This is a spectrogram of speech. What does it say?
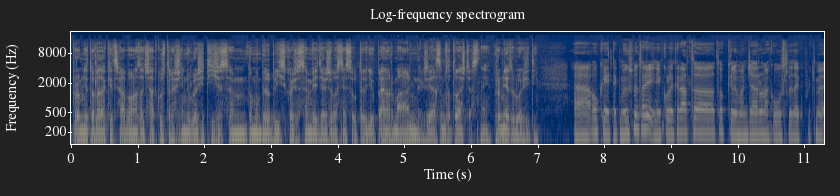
pro mě tohle taky třeba bylo na začátku strašně důležitý, že jsem tomu byl blízko, že jsem věděl, že vlastně jsou ty lidi úplně normální, takže já jsem za to nešťastný. Pro mě je to důležitý. Uh, OK, tak my už jsme tady několikrát uh, to Kilimanjaro nakousli, tak pojďme,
